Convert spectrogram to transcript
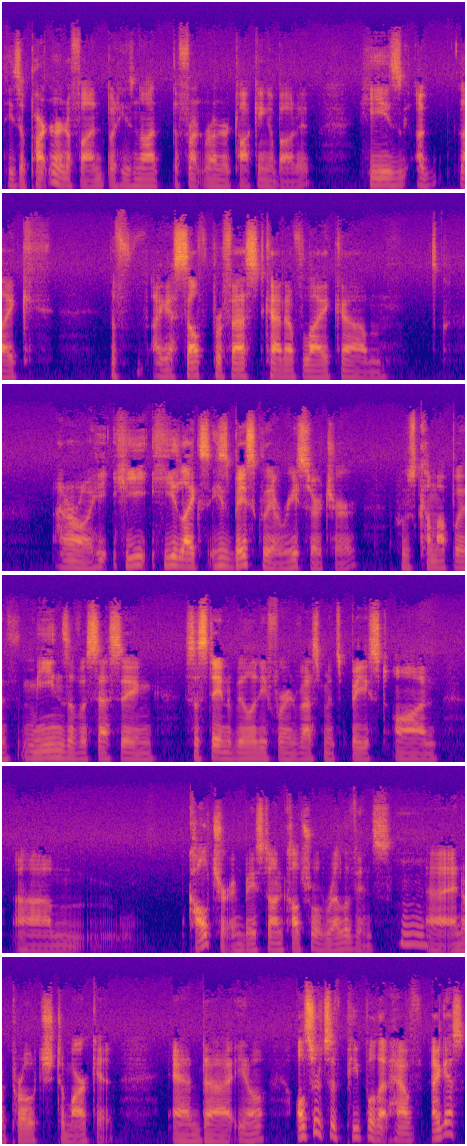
he's a partner in a fund but he's not the front runner talking about it he's a like the I guess self-professed kind of like um I don't know. He he he likes. He's basically a researcher who's come up with means of assessing sustainability for investments based on um, culture and based on cultural relevance uh, and approach to market, and uh, you know all sorts of people that have. I guess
